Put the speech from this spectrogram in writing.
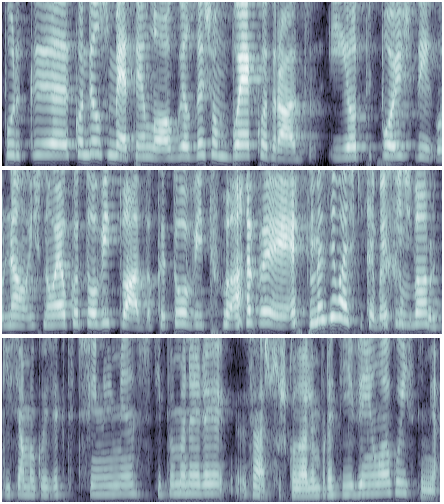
porque quando eles metem logo, eles deixam bué quadrado. E eu depois digo, não, isto não é o que eu estou habituado, o que eu estou habituada é... tipo, Mas eu acho que isso é bem fixe, porque isso é uma coisa que te define imenso, tipo a maneira. Sei lá, as pessoas quando olham para ti veem logo isso, nomea-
